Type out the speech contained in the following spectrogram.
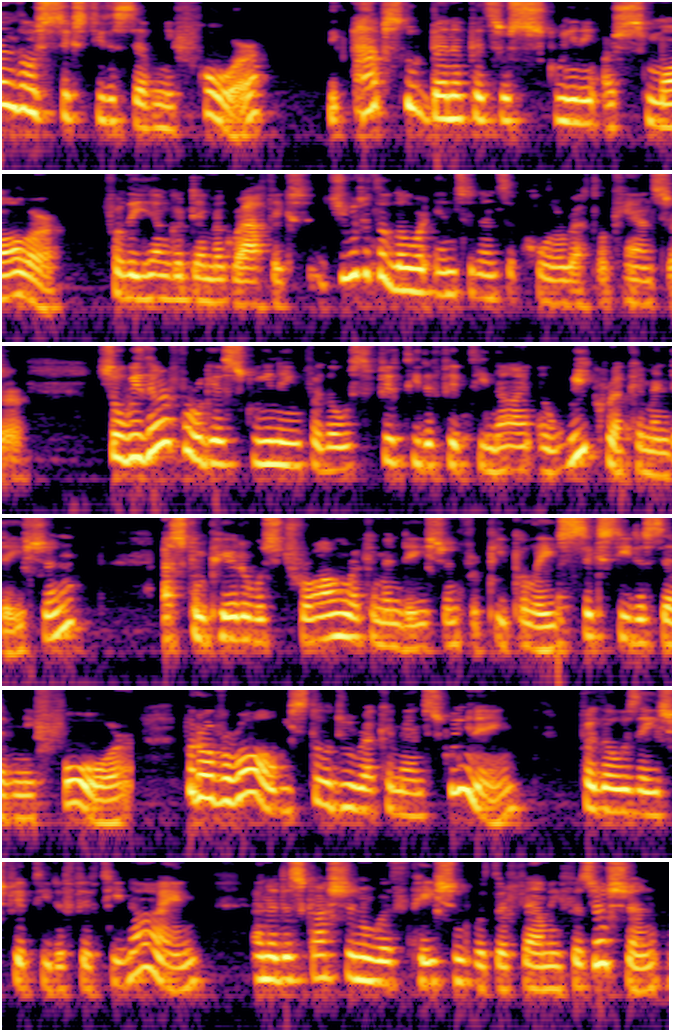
and those 60 to 74, the absolute benefits of screening are smaller for the younger demographics due to the lower incidence of colorectal cancer. So, we therefore give screening for those 50 to 59 a weak recommendation as compared to a strong recommendation for people aged 60 to 74. But overall, we still do recommend screening for those aged 50 to 59 and a discussion with patient with their family physician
